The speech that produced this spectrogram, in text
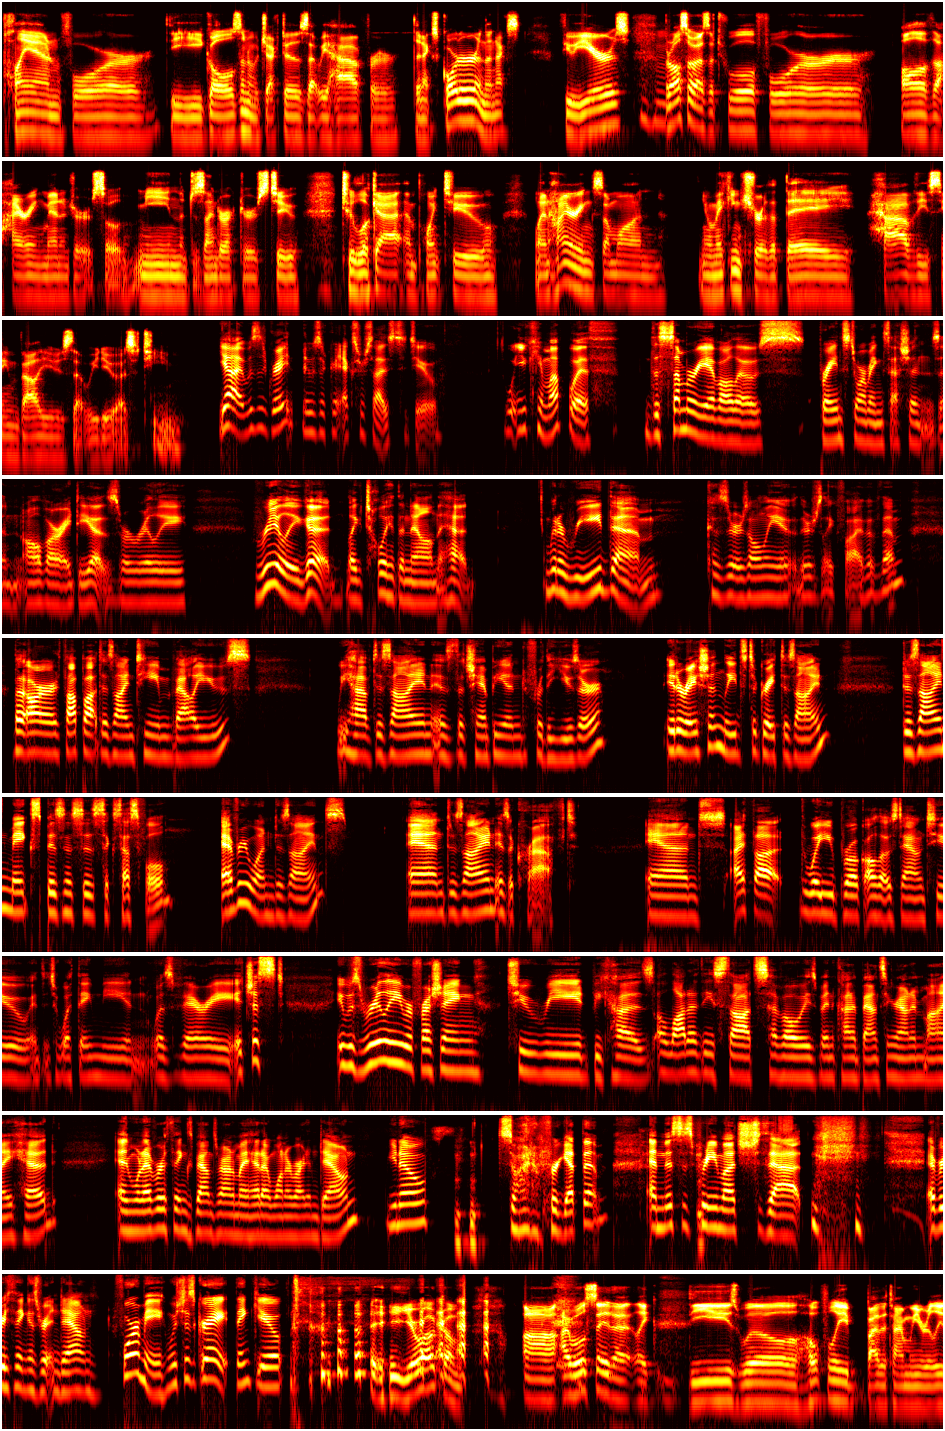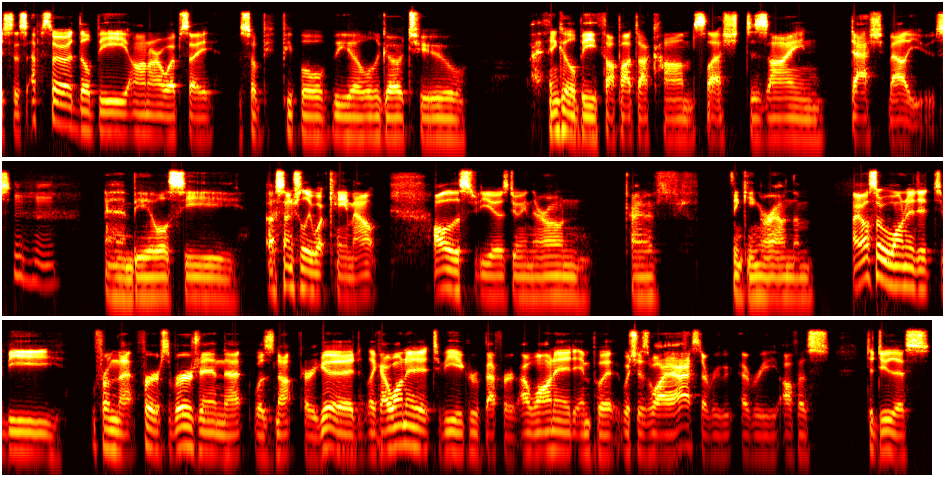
plan for the goals and objectives that we have for the next quarter and the next few years, mm-hmm. but also as a tool for all of the hiring managers, so me and the design directors to to look at and point to when hiring someone, you know, making sure that they have these same values that we do as a team. Yeah, it was a great it was a great exercise to do. What you came up with, the summary of all those brainstorming sessions and all of our ideas were really really good. Like totally hit the nail on the head. I'm going to read them because there's only there's like five of them. But our Thoughtbot design team values we have design is the champion for the user. Iteration leads to great design. Design makes businesses successful. Everyone designs. And design is a craft. And I thought the way you broke all those down too into what they mean was very, it just, it was really refreshing to read because a lot of these thoughts have always been kind of bouncing around in my head. And whenever things bounce around in my head, I want to write them down, you know, so I don't forget them. And this is pretty much that everything is written down for me, which is great. Thank you. You're welcome. Uh, I will say that like these will hopefully by the time we release this episode, they'll be on our website, so p- people will be able to go to I think it'll be thoughtbot.com slash design dash values mm-hmm. and be able to see essentially what came out. All of the studios doing their own kind of thinking around them. I also wanted it to be from that first version that was not very good. Like I wanted it to be a group effort. I wanted input, which is why I asked every every office to do this.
